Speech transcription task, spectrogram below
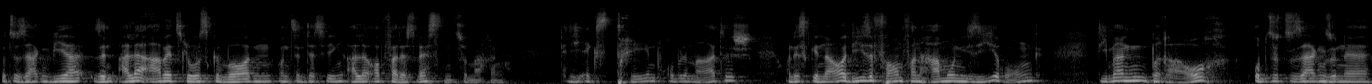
sozusagen, wir sind alle arbeitslos geworden und sind deswegen alle Opfer des Westens zu machen, finde ich extrem problematisch und ist genau diese Form von Harmonisierung, die man braucht, um sozusagen so eine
